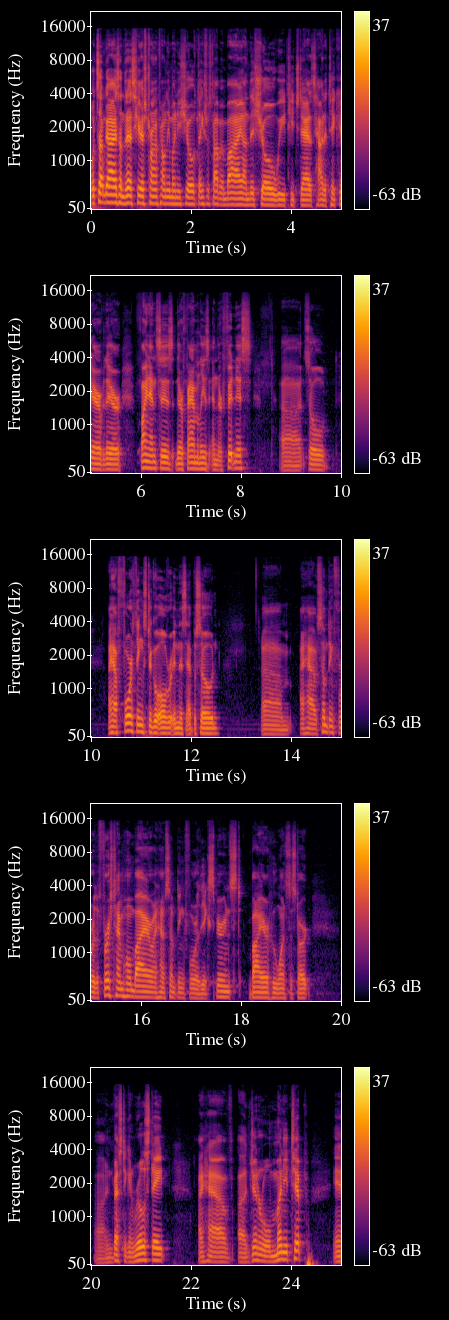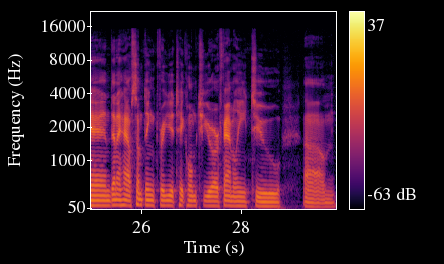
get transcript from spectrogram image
What's up, guys? Andres here, Strong Family Money Show. Thanks for stopping by. On this show, we teach dads how to take care of their finances, their families, and their fitness. Uh, so, I have four things to go over in this episode. Um, I have something for the first time home buyer, I have something for the experienced buyer who wants to start uh, investing in real estate. I have a general money tip, and then I have something for you to take home to your family to um,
